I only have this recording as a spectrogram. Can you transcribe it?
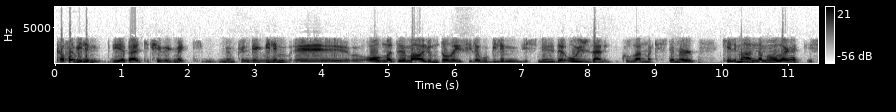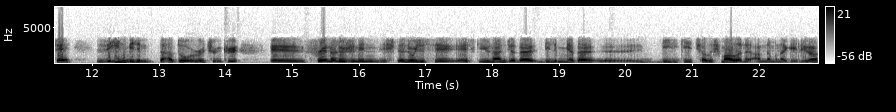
Kafa bilim diye belki çevirmek mümkün. Bir bilim e, olmadığı malum. Dolayısıyla bu bilim ismini de o yüzden kullanmak istemiyorum. Kelime anlamı olarak ise zihin bilim daha doğru. Çünkü e, frenolojinin işte lojisi eski Yunanca'da bilim ya da e, bilgi çalışma alanı anlamına geliyor.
